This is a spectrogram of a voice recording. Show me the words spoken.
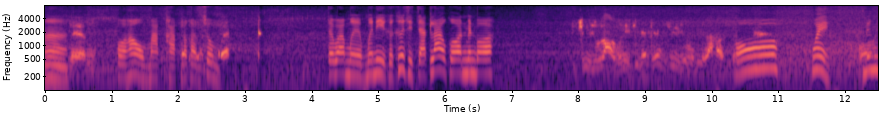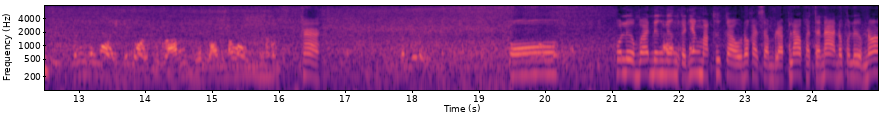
อ่าแมนพอเฮามักคักเนาะค่ะท่านผู้ชม แต่ว่ามือมื้อนี้ก็คือสิจัดเหล้าก่อนแม่นบ่ชื่ออยู่เล่าวันนี้ที่เล่นเพลงชื่ออยู่วันนี้เล่าอ๋อห้วย หนึ่งมันมันหน่อยมันหน่อยอยู่ร้านเล่นหน่อยเขาเอาค่ะมันเลยอ๋อพอเริ่มว่าหนึ่งหนึ่งก็ยังมักคือเก่าเนาะค่ะสำหรับเหล้าพัฒนาเนาะพอเริ่มเนาะ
